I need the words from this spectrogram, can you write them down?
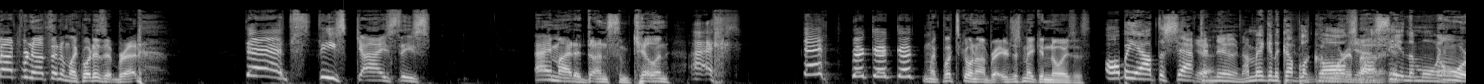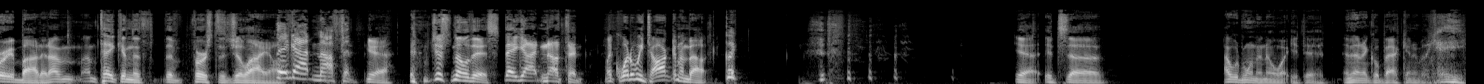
not for nothing. I'm like, what is it, Brett? That's these guys. These I might have done some killing. I, I'm like, what's going on, Brett? You're just making noises. I'll be out this afternoon. I'm making a couple of calls. I'll it. see you in the morning. Don't worry about it. I'm I'm taking the the first of July off. They got nothing. yeah, just know this: they got nothing. Like, what are we talking about? Click. Yeah, it's uh I would want to know what you did. And then I go back in and be like, hey,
